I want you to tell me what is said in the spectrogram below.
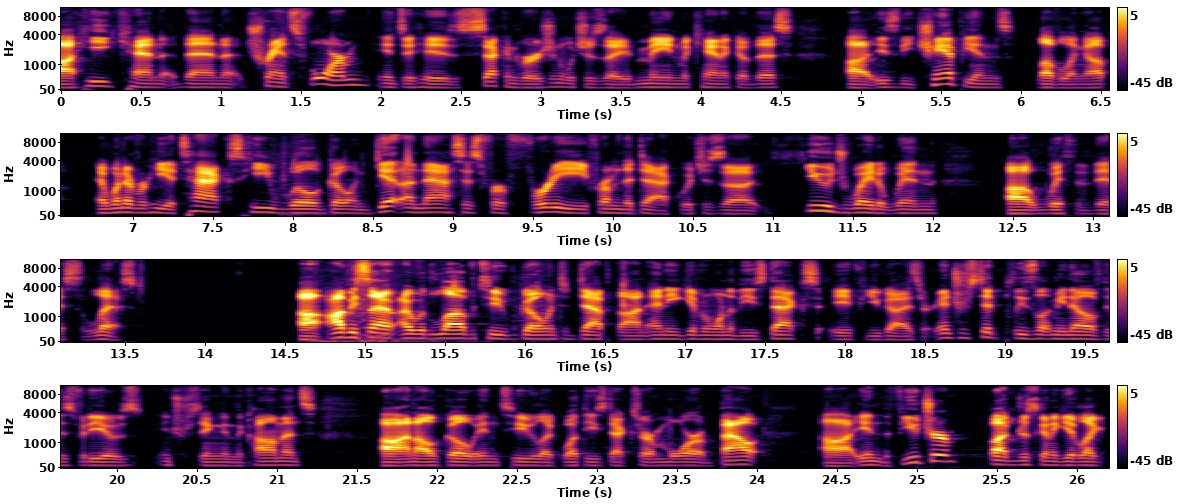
uh, he can then transform into his second version, which is a main mechanic of this, uh, is the champions leveling up. And whenever he attacks, he will go and get a Nasus for free from the deck, which is a huge way to win uh, with this list. Uh, obviously, I, I, would love to go into depth on any given one of these decks. If you guys are interested, please let me know if this video is interesting in the comments, uh, and I'll go into like what these decks are more about uh, in the future. But I'm just gonna give like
